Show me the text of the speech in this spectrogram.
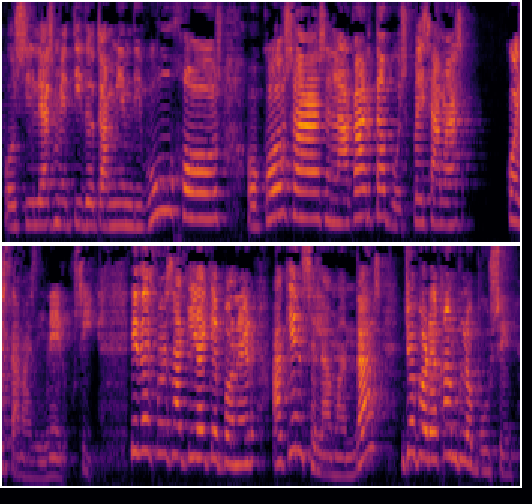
o si le has metido también dibujos o cosas en la carta, pues pesa más cuesta más dinero, sí. Y después aquí hay que poner a quién se la mandas. Yo, por ejemplo, puse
